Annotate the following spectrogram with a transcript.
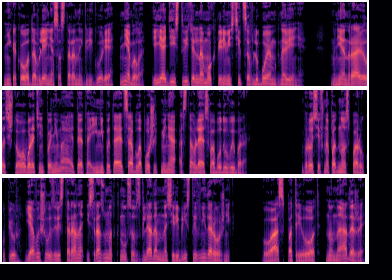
Никакого давления со стороны Григория не было, и я действительно мог переместиться в любое мгновение. Мне нравилось, что оборотень понимает это и не пытается облапошить меня, оставляя свободу выбора. Бросив на поднос пару купюр, я вышел из ресторана и сразу наткнулся взглядом на серебристый внедорожник. УАЗ-патриот, ну надо же!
